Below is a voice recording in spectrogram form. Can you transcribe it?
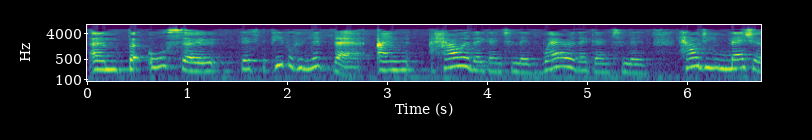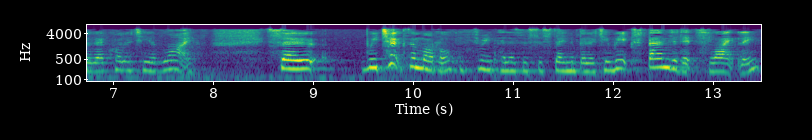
Um, but also there's the people who live there and how are they going to live? Where are they going to live? How do you measure their quality of life? So we took the model, the three pillars of sustainability, we expanded it slightly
